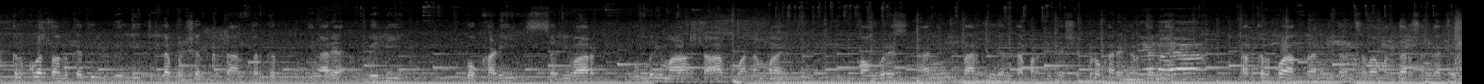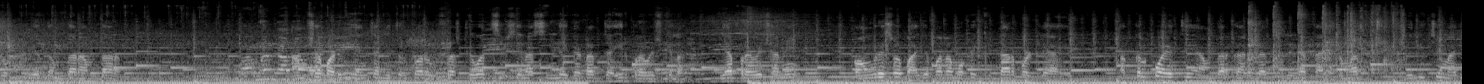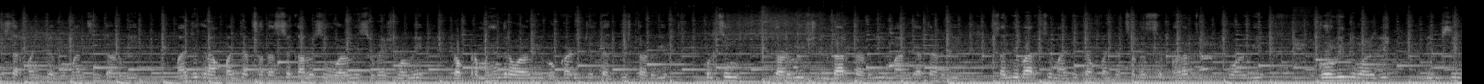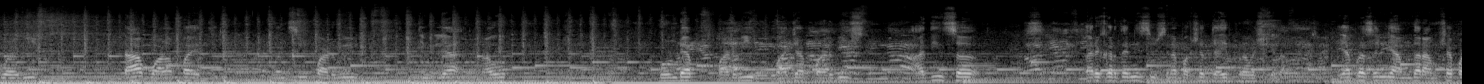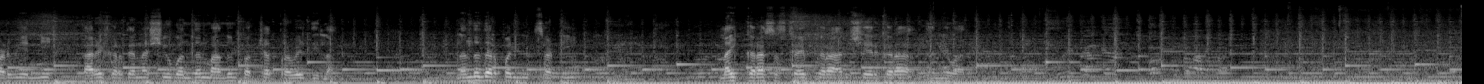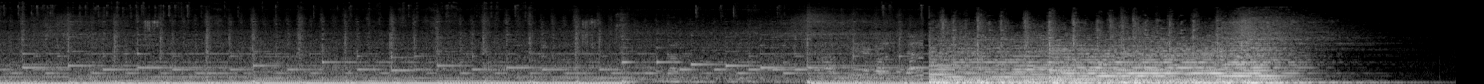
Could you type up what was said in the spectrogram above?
अक्कलकुवा तालुक्यातील वेली जिल्हा परिषद गटाअंतर्गत येणाऱ्या वेली बोखाडी सलिवार उंबरीमाळ टाप वालंबा काँग्रेस आणि भारतीय जनता पार्टीच्या शेकडो कार्यकर्त्यांनी अक्कलकुवा अकराणी विधानसभा मतदारसंघाचे लोकप्रिय दमदार आमदार आमशा पाडवी यांच्या नेतृत्वावर विश्वास ठेवत शिवसेना शिंदे गटात जाहीर प्रवेश केला. या प्रवेशाने काँग्रेस व भाजपाला मोठे खिटार पडले आहे अक्कलकुवा येथे आमदार कार्यालयात झालेल्या कार्यक्रमात वेलीचे माजी सरपंच गुमानसिंग तडवी माजी ग्रामपंचायत सदस्य कालूसिंग वळवी सुरेश वळवी डॉक्टर महेंद्र वळवी बोकाडीचे जगदीश तडवी फुलसिंग तडवी शिलदार तडवी मांग्या तडवी सल्लीबारचे माजी ग्रामपंचायत सदस्य भरत वळवी गोविंद वळवी भीमसिंग वळवी टाप वाळंबा येथील मनसिंग पाडवी दिवल्या राऊत गोंड्या पाडवी वाजा पाडवी आदींसह कार्यकर्त्यांनी शिवसेना पक्षात जाहीर प्रवेश केला. या प्रसंगी आमदार आमशा पाडवी यांनी कार्यकर्त्यांना शिवबंधन बांधून पक्षात प्रवेश दिला. नंददर्पण न्यूजसाठी लाईक करा सबस्क्राईब करा आणि शेअर करा. धन्यवाद.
